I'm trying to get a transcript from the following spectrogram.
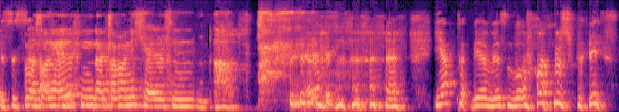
Es ist man soll helfen, dann soll man nicht helfen. Ah. ja, wir wissen, wovon du sprichst.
